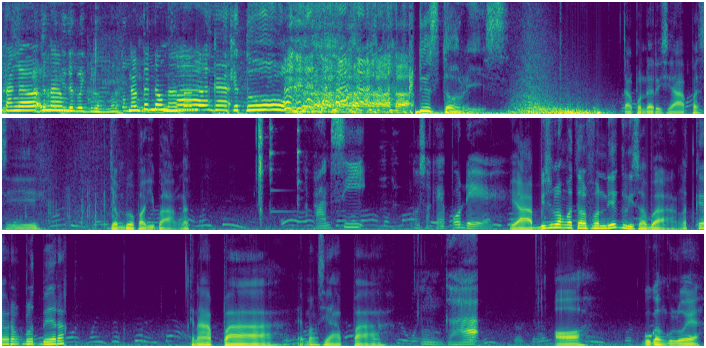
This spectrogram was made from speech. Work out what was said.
Tanggal Ajak 6 lagi, lagi bilang nonton. Nonton dong Nonton Kak. dong kak. Tiket dong. The Stories. Telepon dari siapa sih? Jam 2 pagi banget. Apaan sih? Gak usah kepo deh Ya habis lo nggak telepon dia gelisah banget kayak orang pelut berak. Kenapa? Emang siapa? Enggak Oh, gue ganggu lo ya?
